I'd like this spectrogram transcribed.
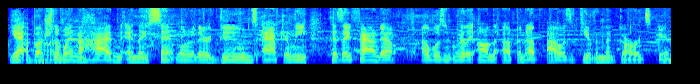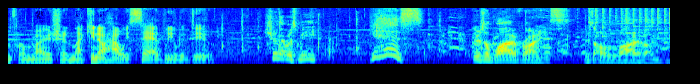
Yeah, a bunch of them uh. went into hiding and they sent one of their goons after me because they found out I wasn't really on the up and up. I was giving the guards information, like you know how we said we would do. Sure, that was me. Yes. There's a lot of Ronnies. There's a lot of them.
